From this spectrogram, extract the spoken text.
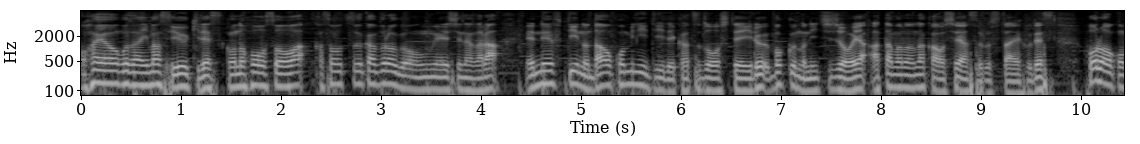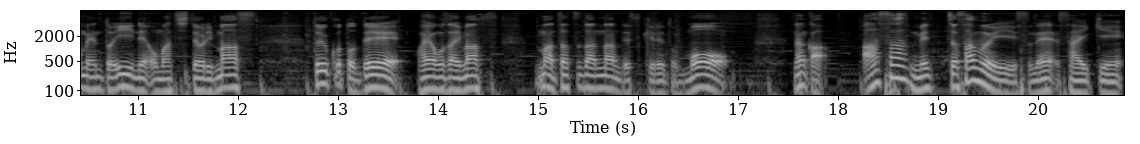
おはようございます。ゆうきです。この放送は仮想通貨ブログを運営しながら NFT の DAO コミュニティで活動している僕の日常や頭の中をシェアするスタイフです。フォローコメントいいねお待ちしております。ということでおはようございます。まあ雑談なんですけれどもなんか朝めっちゃ寒いですね最近。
